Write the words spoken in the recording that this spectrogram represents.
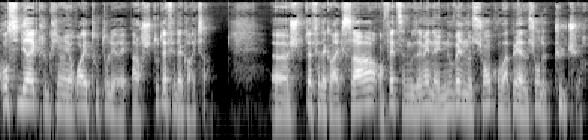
considérer que le client est roi et tout tolérer. Alors, je suis tout à fait d'accord avec ça. je suis tout à fait d'accord avec ça. En fait, ça nous amène à une nouvelle notion qu'on va appeler la notion de culture.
